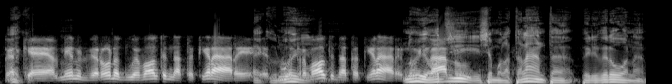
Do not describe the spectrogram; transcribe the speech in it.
perché ecco. almeno il Verona due volte è andato a tirare, ecco, due o tre volte è andato a tirare. Noi, noi oggi siamo l'Atalanta per il Verona,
